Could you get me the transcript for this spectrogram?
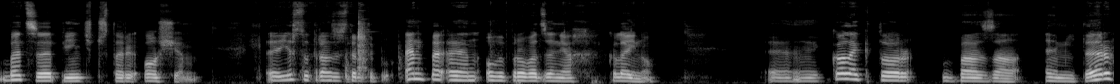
BC548. Jest to tranzystor typu NPN o wyprowadzeniach kolejno. Yy, Kolektor baza emitter.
